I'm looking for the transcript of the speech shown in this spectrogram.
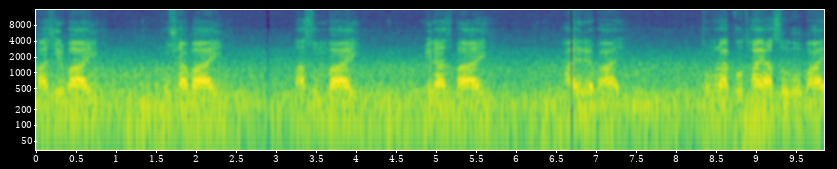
বাসির ভাই, মুসা ভাই, মাসুম ভাই, মিরাজ ভাই ভাই রে ভাই, তোমরা কোথায় আছো গো ভাই?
